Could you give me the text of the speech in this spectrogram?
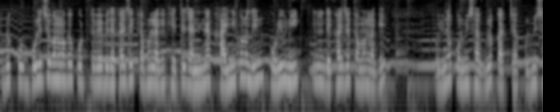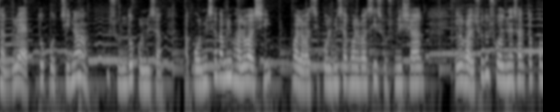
এবারে বলেছে কোনো আমাকে করতে? হবে দেখায় যে কেমন লাগে খেতে, জানি না। খাইনি কোনো দিন করিও নি কিন্তু দেখায় যে কেমন লাগে। ওই জন্য কলমি শাকগুলো কাটছে। কলমি শাকগুলো এত করছি না, খুব সুন্দর কলমি শাক। আর কলমি শাক আমি ভালোবাসি ভালোবাসি। কলমি শাক ভালোবাসি শুশুনি শাক, এগুলো ভালো শুধু সজনে শাকটা খুব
